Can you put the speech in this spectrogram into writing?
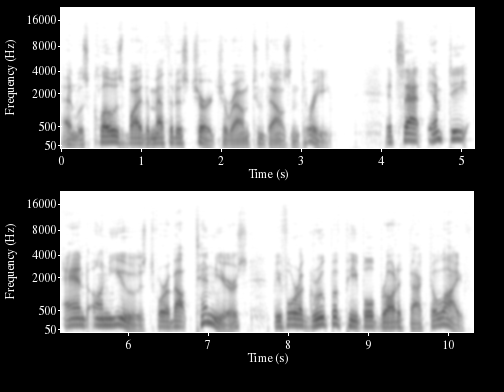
and was closed by the Methodist Church around 2003. It sat empty and unused for about 10 years before a group of people brought it back to life,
